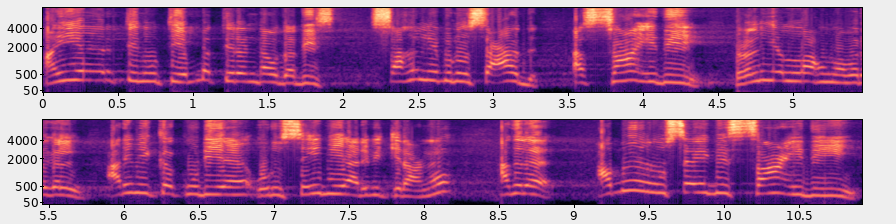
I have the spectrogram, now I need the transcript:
ஐயாயிரத்தி நூத்தி எண்பத்தி இரண்டாவது ஹதீஸ் சஹல் இப்னு சாத் ரலி அல்லாஹும் அவர்கள் அறிவிக்கக்கூடிய ஒரு செய்தியை அறிவிக்கிறாங்க. அதுல அபு உசைது சாயிதி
